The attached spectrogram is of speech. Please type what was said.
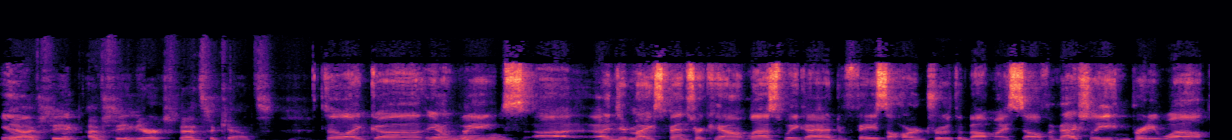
you yeah, know I've seen I've seen your expense accounts. So like uh, you know wings. Uh, I did my expense account last week. I had to face a hard truth about myself. I've actually eaten pretty well.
